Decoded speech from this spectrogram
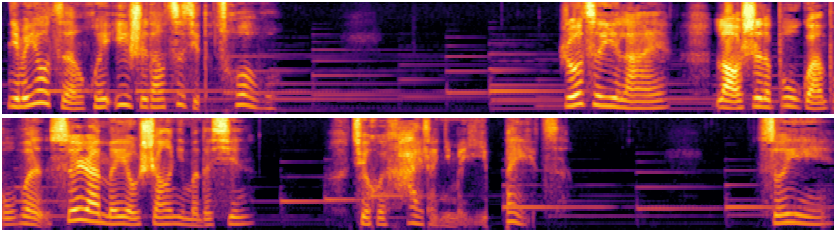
你们又怎会意识到自己的错误？如此一来，老师的不管不问虽然没有伤你们的心，却会害了你们一辈子。所以，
